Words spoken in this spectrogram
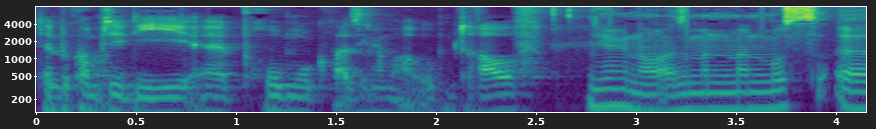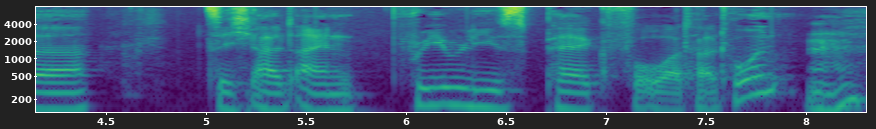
dann bekommt ihr die äh, Promo quasi nochmal oben drauf. Ja, genau. Also man, man muss äh, sich halt ein Pre-Release-Pack vor Ort halt holen. Mhm.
